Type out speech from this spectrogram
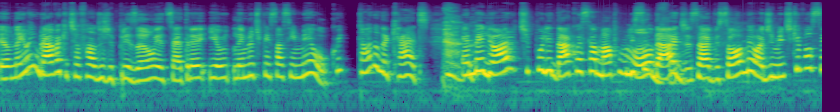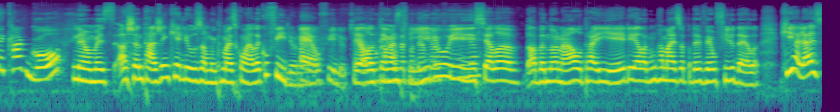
eu nem lembrava que tinha falado de prisão e etc. E eu lembro de pensar assim, meu, coitada da Cat. É melhor, tipo, lidar com essa má publicidade, sabe? Só, meu, admite que você cagou. Não, mas a chantagem que ele usa muito mais com ela é com o filho, né? É, o filho, que ela, ela, tem mais um filho, o filho. e se ela abandonar ou trair ele, ela nunca mais vai poder ver o filho dela. Que, aliás,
